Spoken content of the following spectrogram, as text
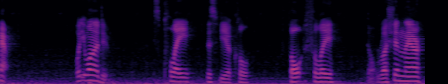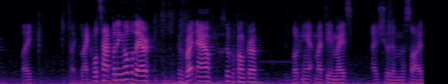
Now, what do you want to do is play this vehicle thoughtfully. Don't rush in there, like like, like what's happening over there. Because right now, Super Conqueror is looking at my teammates. I shoot him in the side.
